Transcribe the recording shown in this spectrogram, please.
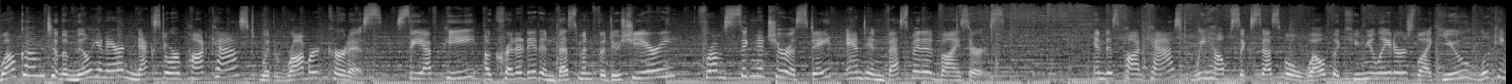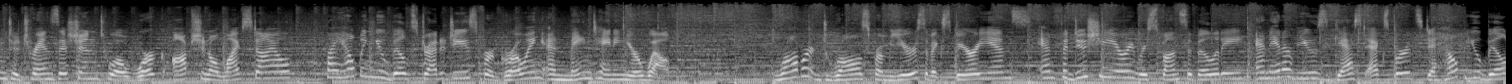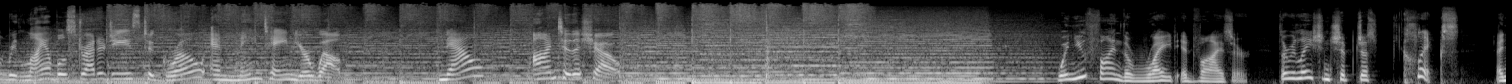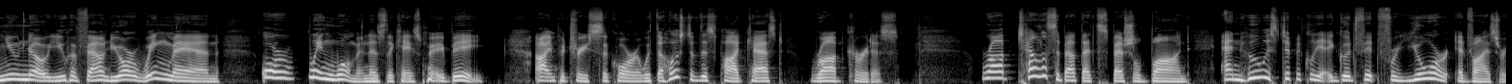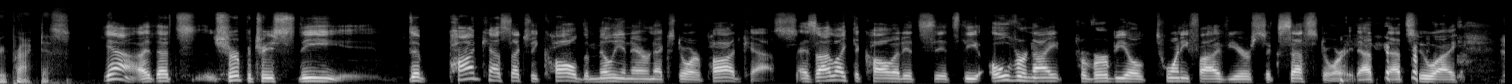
Welcome to the Millionaire Next Door podcast with Robert Curtiss, CFP accredited investment fiduciary from Signature Estate and Investment Advisors. In this podcast, we help successful wealth accumulators like you looking to transition to a work optional lifestyle by helping you build strategies for growing and maintaining your wealth. Robert draws from years of experience and fiduciary responsibility and interviews guest experts to help you build reliable strategies to grow and maintain your wealth. Now, on to the show. When you find the right advisor, the relationship just clicks, and you know you have found your wingman, or wingwoman, as the case may be. I'm Patrice Sikora with the host of this podcast, Rob Curtiss. Rob, tell us about that special bond and who is typically a good fit for your advisory practice. Yeah, that's sure, Patrice. The the podcast actually called the Millionaire Next Door podcast. As I like to call it, it's it's the overnight proverbial 25 year success story. That that's who I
